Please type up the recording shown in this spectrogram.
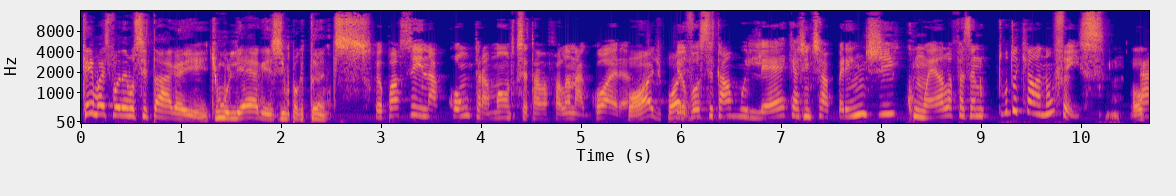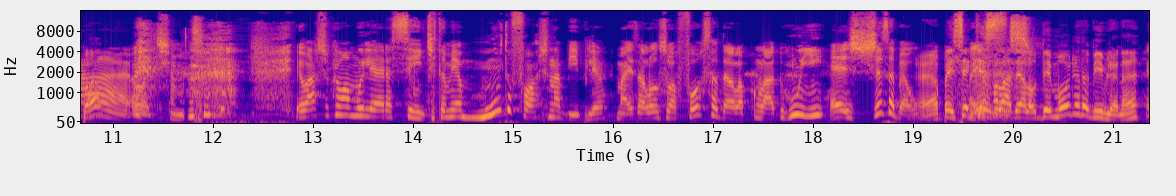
Quem mais podemos citar aí, de mulheres importantes? Eu posso ir na contramão do que você tava falando agora? Pode, pode. Eu vou citar uma mulher que a gente aprende com ela fazendo tudo que ela não fez. Opa! Ah, ótimo. Eu acho que é uma mulher, assim, que também é muito forte na Bíblia, mas ela usou a força dela pra um lado ruim, é Jezebel. É, eu pensei que ia falar dela, o demônio da Bíblia, né?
